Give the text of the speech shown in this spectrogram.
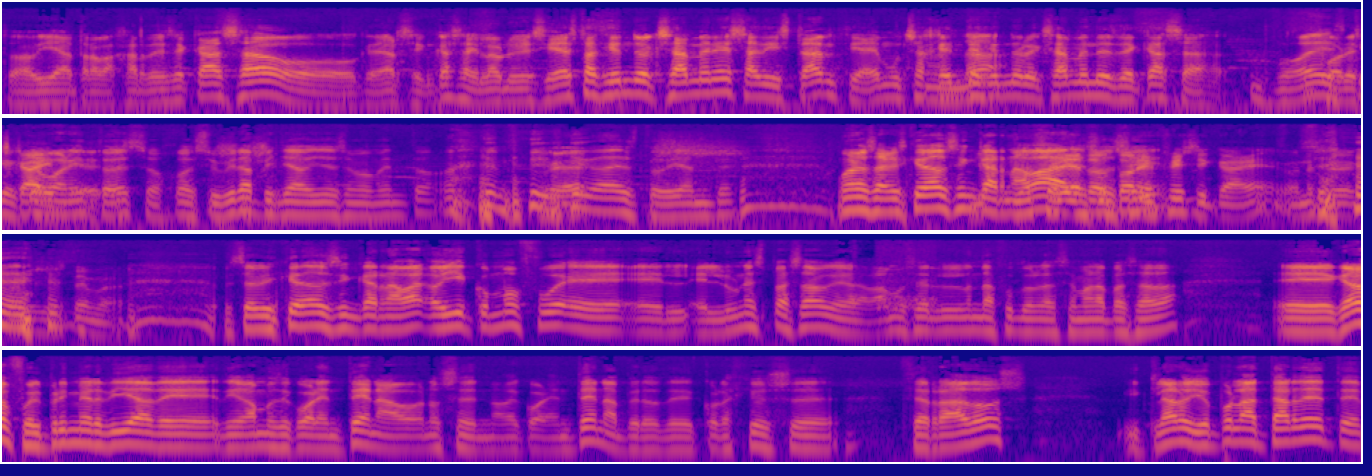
todavía trabajar desde casa o quedarse en casa. Y la universidad está haciendo exámenes a distancia, hay mucha gente Anda. haciendo el examen desde casa. Pues, por que qué Skype. bonito Eh, eso. Joder, si hubiera pillado yo ese momento en mi vida de estudiante. Bueno, os habéis quedado sin carnaval, Yo sería eso doctor sí. en física, ¿eh? Con ese, con ese sistema. Os habéis quedado sin carnaval. Oye, ¿cómo fue eh, el, el lunes pasado, que grabamos el Onda Fútbol la semana pasada? Eh, claro, fue el primer día de, digamos, de cuarentena, o no sé, no de cuarentena, pero de colegios eh, cerrados. Y claro, yo por la tarde te,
